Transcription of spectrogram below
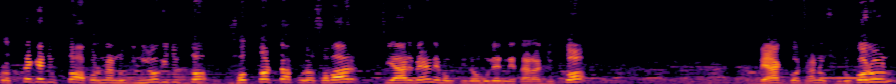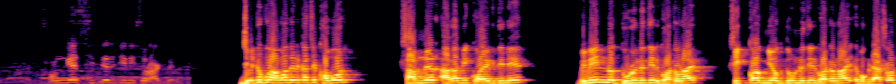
প্রত্যেকে যুক্ত, অপর্ণা নিয়োগী যুক্ত। সত্তরটা পুরসভার চেয়ারম্যান এবং তৃণমূলের নেতারা যুক্ত। ব্যাগ গোছানো শুরু করুন। সঙ্গে শীতের জিনিসও রাখবেন। যেটুকু আমাদের কাছে খবর, সামনের আগামী কয়েকদিনে বিভিন্ন দুর্নীতির ঘটনায় শিক্ষক নিয়োগ দুর্নীতির ঘটনায় এবং রেশন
